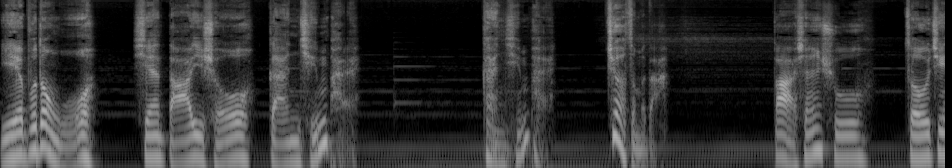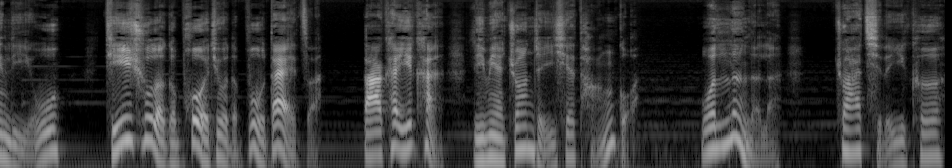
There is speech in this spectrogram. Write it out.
也不动武，先打一手感情牌。感情牌，这要怎么打？大山叔走进里屋，提出了个破旧的布袋子，打开一看，里面装着一些糖果。我愣了愣，抓起了一颗，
